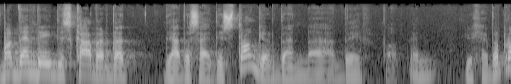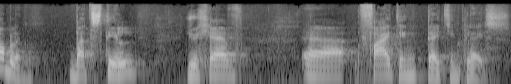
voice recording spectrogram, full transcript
but then they discover that the other side is stronger than uh, they thought, and you have a problem. But still, you have uh, fighting taking place.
